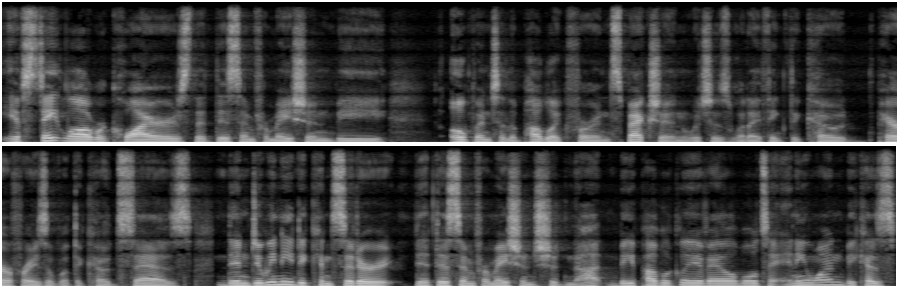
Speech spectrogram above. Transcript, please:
if state law requires that this information be open to the public for inspection, which is what I think the code paraphrase of what the code says, then do we need to consider that this information should not be publicly available to anyone? Because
